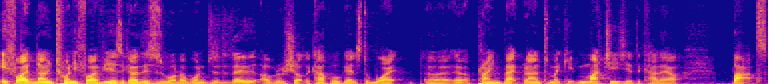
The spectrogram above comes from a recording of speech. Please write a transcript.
if I'd known 25 years ago this is what I wanted to do, I would have shot the couple against a white, uh, a plain background to make it much easier to cut out. But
